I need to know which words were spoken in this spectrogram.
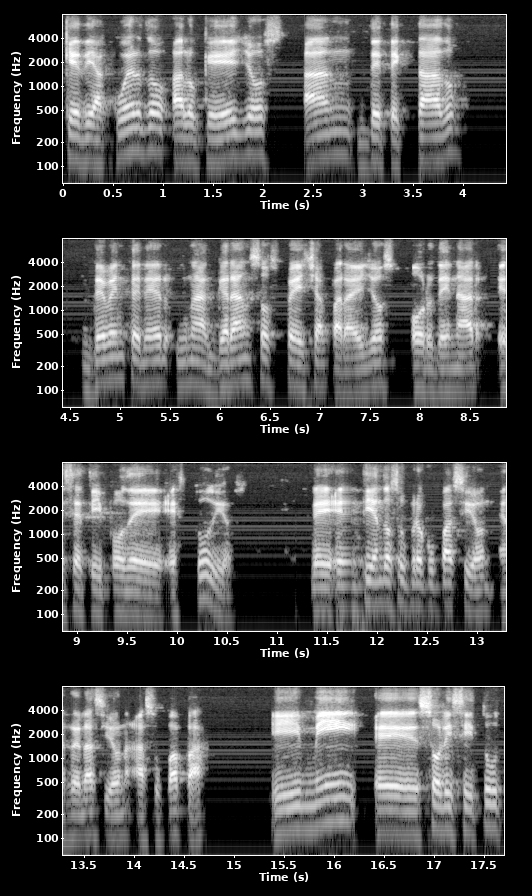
que de acuerdo a lo que ellos han detectado, deben tener una gran sospecha para ellos ordenar ese tipo de estudios. Eh, entiendo su preocupación en relación a su papá y mi eh, solicitud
